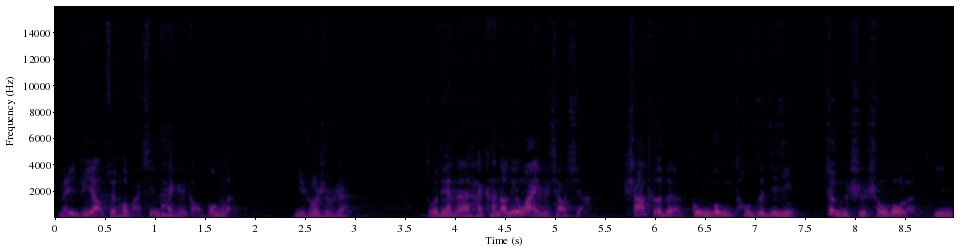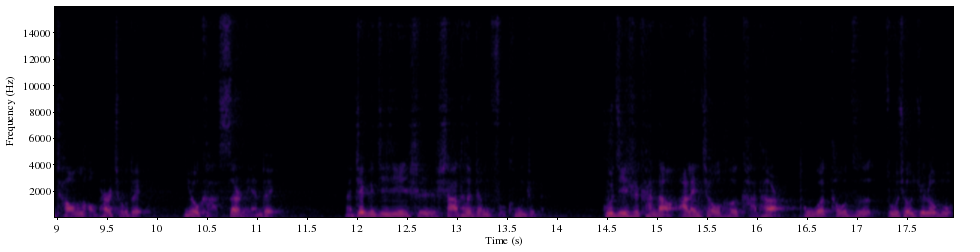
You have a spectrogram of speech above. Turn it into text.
没必要最后把心态给搞崩了。你说是不是？昨天呢还看到另外一个消息啊，沙特的公共投资基金正式收购了英超老牌球队纽卡斯尔联队。那这个基金是沙特政府控制的。估计是看到阿联酋和卡塔尔通过投资足球俱乐部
